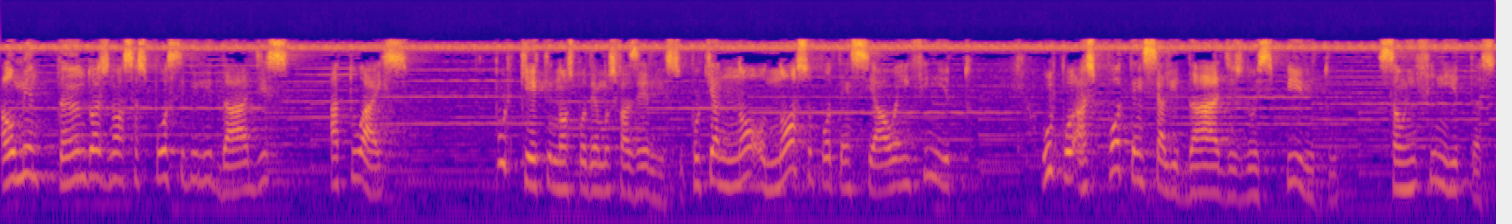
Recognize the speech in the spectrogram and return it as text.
aumentando as nossas possibilidades atuais. Por que, que nós podemos fazer isso? Porque no, o nosso potencial é infinito. O, as potencialidades do espírito são infinitas,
